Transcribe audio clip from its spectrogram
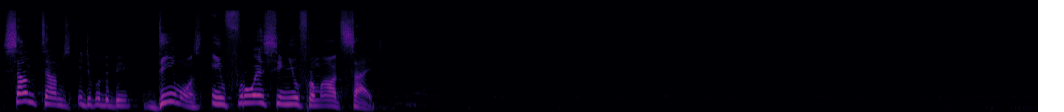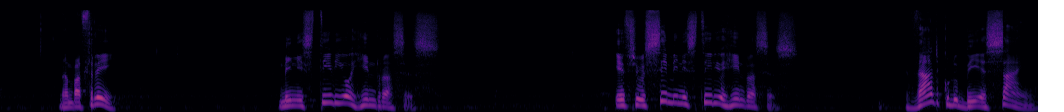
Sometimes it could be demons influencing you from outside. Number three, ministerial hindrances. If you see ministerial hindrances, that could be a sign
